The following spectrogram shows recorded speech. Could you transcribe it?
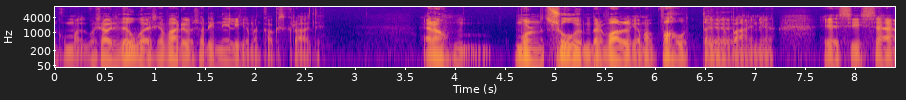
kui ma, kui sa olid õues ja varjus oli nelikümmend kaks kraadi. ja noh, mul on suu ümber valge, ma vahutan yeah. juba, onju. Ja siis äh,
